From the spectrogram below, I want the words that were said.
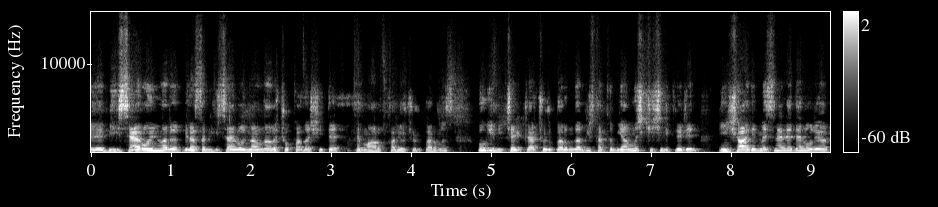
e, bilgisayar oyunları, bilhassa bilgisayar oyunlarında da çok fazla şiddete maruz kalıyor çocuklarımız. Bu gibi içerikler çocuklarımda bir takım yanlış kişiliklerin inşa edilmesine neden oluyor.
